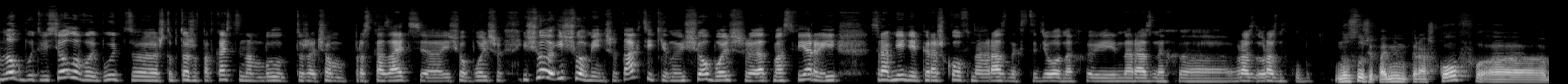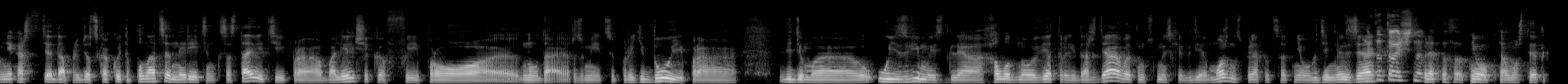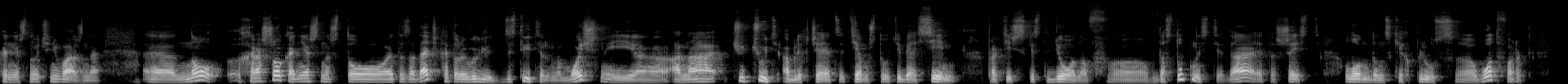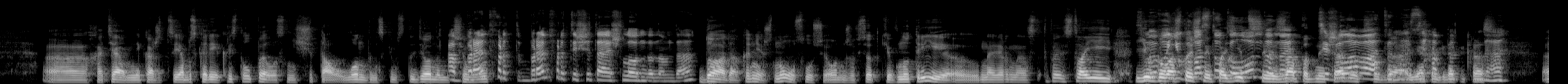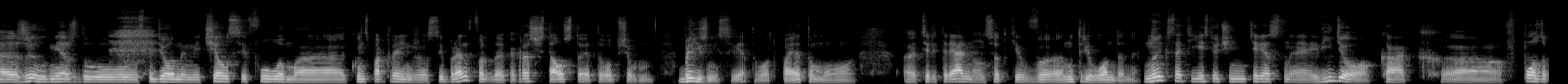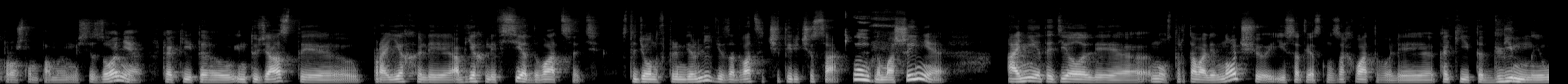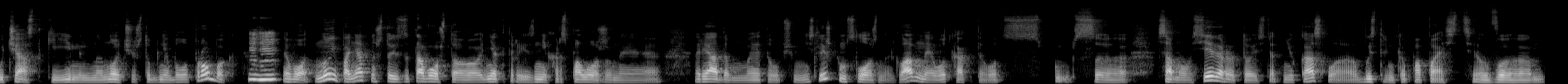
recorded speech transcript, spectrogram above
много будет веселого, и будет, э, чтобы тоже в подкасте нам было тоже о чем рассказать э, еще больше, еще, еще меньше тактики, но еще больше атмосферы и сравнения пирожков на разных стадионах и на разных, э, в, раз, в разных клубах. Ну, слушай, помимо пирожков, мне кажется, тебе, да, придется какой-то полноценный рейтинг составить и про болельщиков, и про, ну да, разумеется, про еду, и про, видимо, уязвимость для холодного ветра и дождя в этом смысле, где можно спрятаться от него, где нельзя. Это точно спрятаться от него, потому что это, конечно, очень важно. Э, но хорошо, конечно, что эта задача, которая выглядит действительно мощной, э, она чуть-чуть облегчается тем, что у тебя 7 практически стадионов э, в доступности, да, это 6 лондонских плюс Уотфорд, Хотя, мне кажется, я бы скорее Кристал Пэлас не считал лондонским стадионом. А чем Брентфорд, вот... Брентфорд ты считаешь Лондоном, да? Да, да, конечно. Ну, слушай, он же все-таки внутри, наверное, с твоей юго-восточной позиции Лондона западной кажется. Да, я когда как раз да. жил между стадионами Челси, Фуллама, Куинс Парк Рейнджерс и Брентфорда, как раз считал, что это, в общем, ближний свет. Вот, поэтому Э, территориально он все-таки внутри Лондона. Ну и, кстати, есть очень интересное видео, как э, в позапрошлом, по-моему, сезоне какие-то энтузиасты проехали, объехали все 20 стадионов премьер-лиги за 24 часа Уф. на машине, они это делали, ну, стартовали ночью и, соответственно, захватывали какие-то длинные участки именно ночью, чтобы не было пробок. Mm-hmm. Вот. Ну и понятно, что из-за того, что некоторые из них расположены рядом, это, в общем, не слишком сложно. Главное вот как-то вот с, с самого севера, то есть от Ньюкасла, быстренько попасть в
